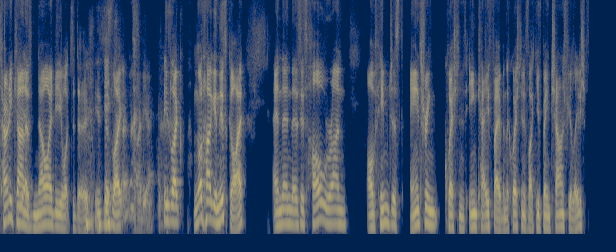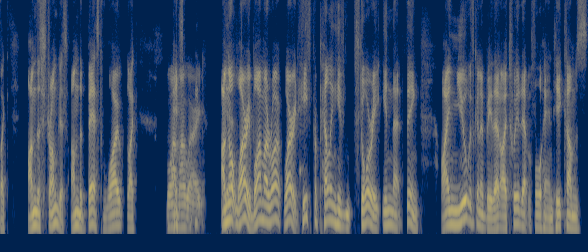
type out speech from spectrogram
Tony Khan Yeah. has no idea what to do. He's just like No idea. he's like, I'm not hugging this guy. And then there's this whole run of him just answering questions in kayfabe, and the question is like, "You've been challenged for your leadership." Like, I'm the strongest. I'm the best. Why? Like, Why am I worried? I'm Yeah. not worried. Why am I worried? He's propelling his story in that thing. I knew it was going to be that. I tweeted out beforehand. Here comes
